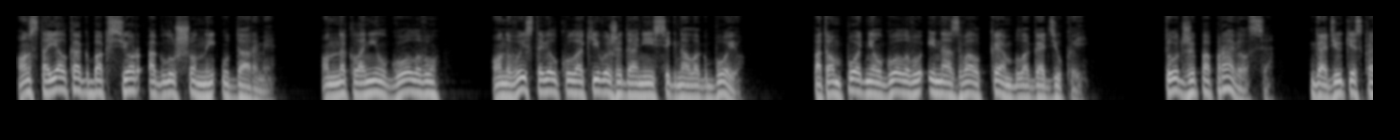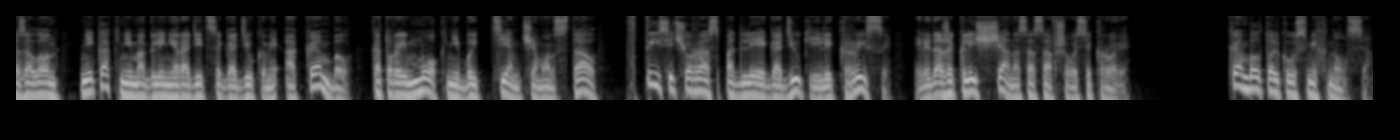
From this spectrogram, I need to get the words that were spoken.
Он стоял как боксер, оглушенный ударами. Он наклонил голову, он выставил кулаки в ожидании сигнала к бою. Потом поднял голову и назвал Кэмпбелла гадюкой. Тут же поправился. Гадюки, сказал он, никак не могли не родиться гадюками, а Кэмпбелл, который мог не быть тем, чем он стал, в тысячу раз подлее гадюки или крысы, или даже клеща, насосавшегося крови. Кэмпбелл только усмехнулся.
